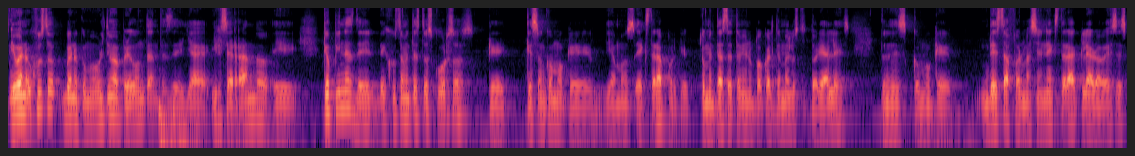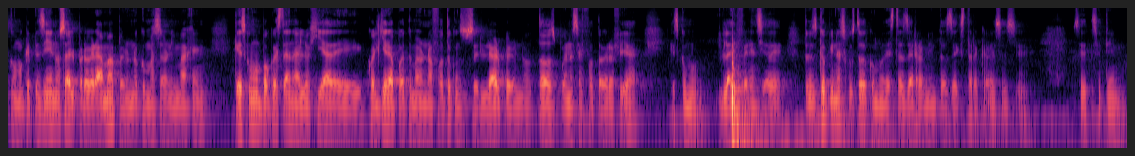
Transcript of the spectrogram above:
y bueno, justo, bueno, como última pregunta antes de ya ir cerrando, eh, ¿qué opinas de, de, justamente estos cursos que, que son como que, digamos, extra? Porque comentaste también un poco el tema de los tutoriales, entonces como que de esta formación extra, claro, a veces como que te enseñan a usar el programa, pero no cómo hacer una imagen, que es como un poco esta analogía de cualquiera puede tomar una foto con su celular, pero no todos pueden hacer fotografía, que es como la diferencia de... Entonces, ¿qué opinas justo como de estas herramientas extra que a veces se, se, tienen?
